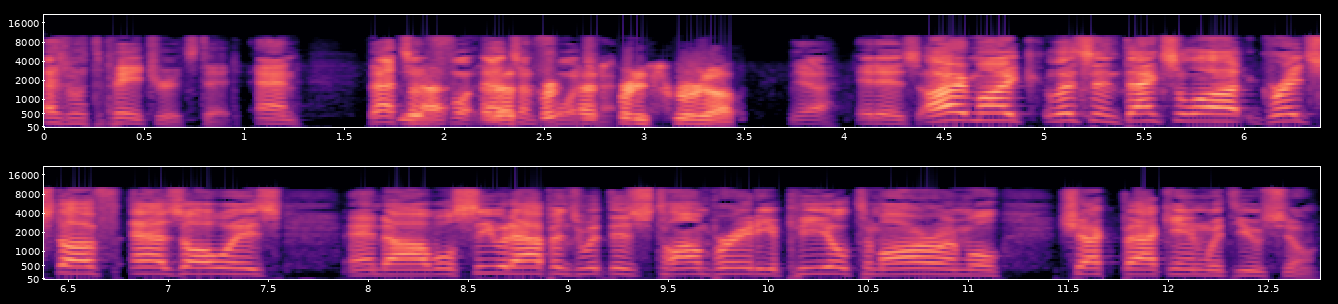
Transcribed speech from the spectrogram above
as what the Patriots did, and that's yeah, unfo- that's, that's unfortunate. That's pretty screwed up. Yeah, it is. All right, Mike. Listen, thanks a lot. Great stuff as always, and uh, we'll see what happens with this Tom Brady appeal tomorrow, and we'll check back in with you soon.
